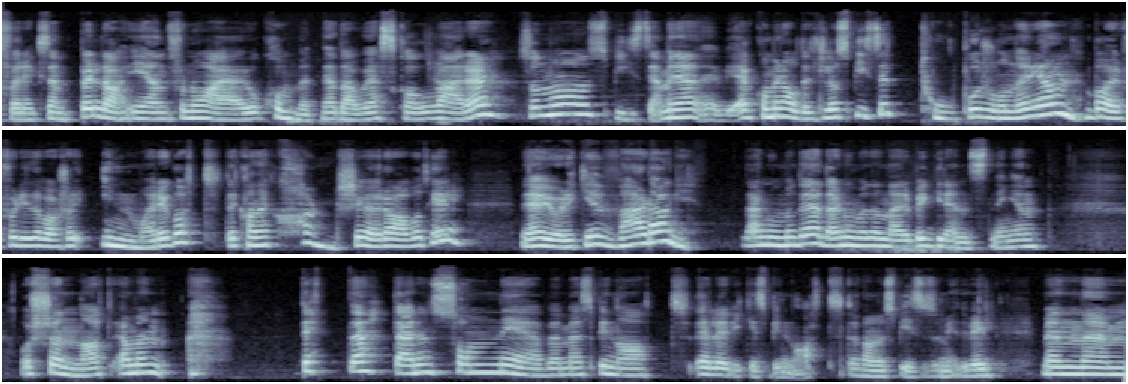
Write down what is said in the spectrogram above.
for eksempel. Da, igjen, for nå er jeg jo kommet ned der hvor jeg skal være. Så nå spiser jeg. Men jeg, jeg kommer aldri til å spise to porsjoner igjen, bare fordi det var så innmari godt. Det kan jeg kanskje gjøre av og til, men jeg gjør det ikke hver dag. Det er noe med det. Det er noe med den der begrensningen. Å skjønne at ja, men dette det er en sånn neve med spinat Eller ikke spinat, det kan du spise så mye du vil. Men um,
